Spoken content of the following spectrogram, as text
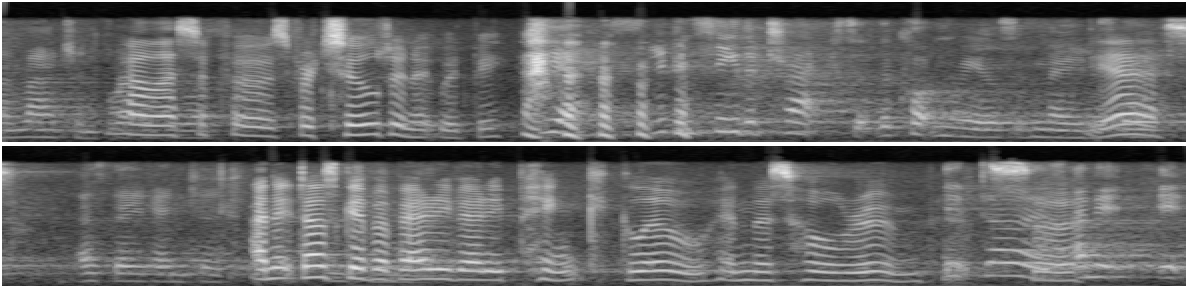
imagine. Well, I suppose for children it would be. yes, you can see the tracks that the cotton reels have made Yes. they've, as they've entered. And it does give a very, very pink glow in this whole room. It It's, does, uh, and it, it,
